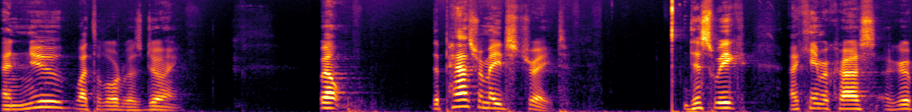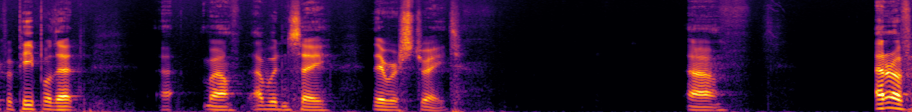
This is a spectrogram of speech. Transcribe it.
and knew what the Lord was doing. Well, the paths were made straight. This week, I came across a group of people that, uh, well, I wouldn't say they were straight. Um, I don't know if,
